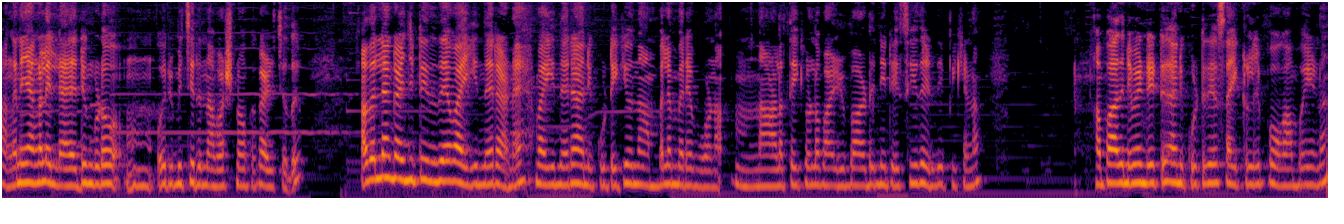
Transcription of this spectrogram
അങ്ങനെ ഞങ്ങൾ എല്ലാവരും കൂടെ ഒരുമിച്ചിരുന്ന ഭക്ഷണമൊക്കെ കഴിച്ചത്. അതെല്ലാം കഴിഞ്ഞിട്ട് ഇതേ വൈകുന്നേരമാണേ വൈകുന്നേരം അനുക്കുട്ടിക്ക് ഒന്ന് അമ്പലം വരെ പോകണം നാളത്തേക്കുള്ള വഴിപാടിന് രസീത് എഴുതിപ്പിക്കണം. അപ്പോൾ അതിന് വേണ്ടിയിട്ട് അനുക്കുട്ടിയെ സൈക്കിളിൽ പോകാൻ പോയാണ്.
